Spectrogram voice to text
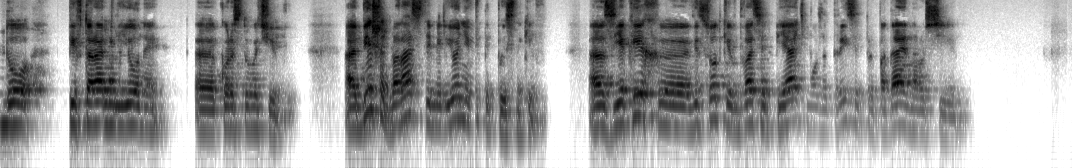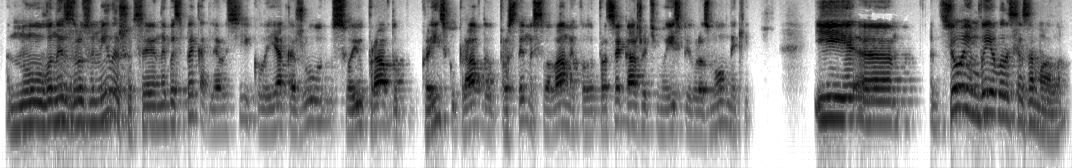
до півтора мільйони користувачів. Е, Більше 12 мільйонів підписників, е, з яких е, відсотків 25, може 30 припадає на Росію. Ну, вони зрозуміли, що це небезпека для Росії, коли я кажу свою правду, українську правду простими словами, коли про це кажуть мої співрозмовники. І е, цього їм виявилося замало.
